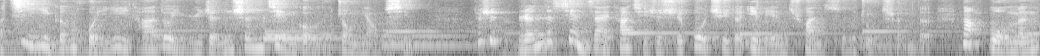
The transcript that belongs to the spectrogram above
呃记忆跟回忆，它对于人生建构的重要性。就是人的现在，它其实是过去的一连串所组成的。那我们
